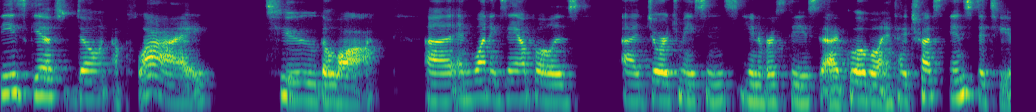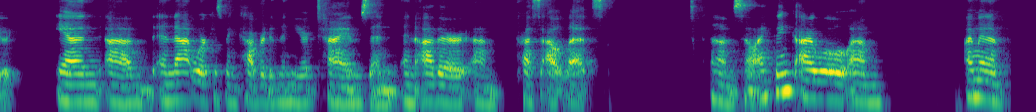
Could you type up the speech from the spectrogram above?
these gifts don't apply to the law. Uh, and one example is uh, George Mason's University's uh, Global Antitrust Institute. And, um, and that work has been covered in the New York Times and, and other um, press outlets. Um, so I think I will um, I'm going to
